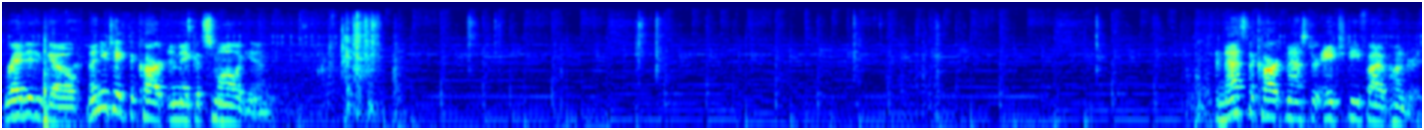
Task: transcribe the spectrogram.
ready to go. Then you take the cart and make it small again. And that's the Cartmaster HD 500.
